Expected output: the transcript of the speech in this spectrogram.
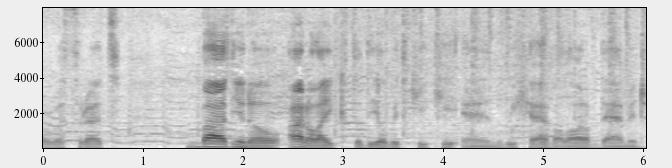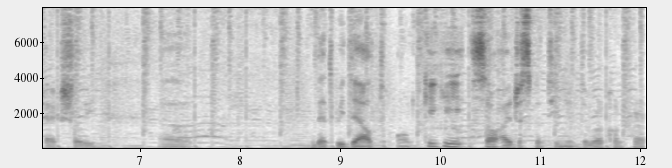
of a threat. But you know I don't like to deal with Kiki and we have a lot of damage actually uh, that we dealt on Kiki. So I just continued to work on her.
